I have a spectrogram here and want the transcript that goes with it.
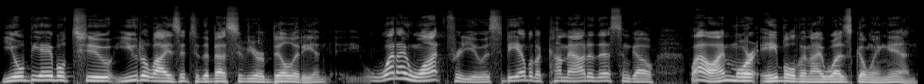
you'll be able to utilize it to the best of your ability. And what I want for you is to be able to come out of this and go, wow, I'm more able than I was going in.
